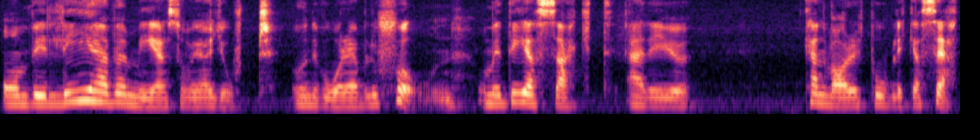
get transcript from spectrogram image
om vi lever mer som vi har gjort under vår evolution. Och med det sagt är det ju, kan det vara på olika sätt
